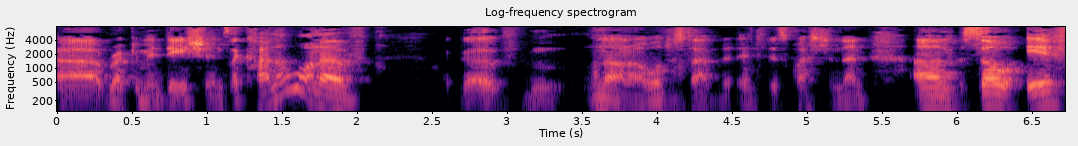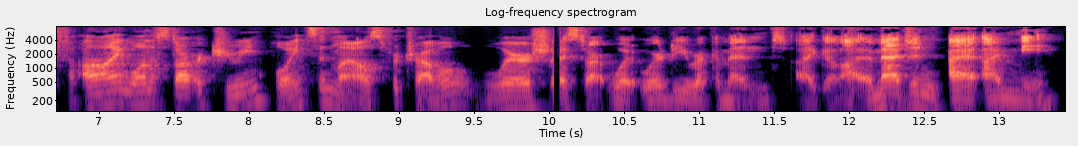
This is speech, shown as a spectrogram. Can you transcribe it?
uh, recommendations. I kind of want to. No, no, we'll just dive into this question then. Um, so, if I want to start accruing points and miles for travel, where should I start? What, where do you recommend I go? I imagine I, I'm me.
